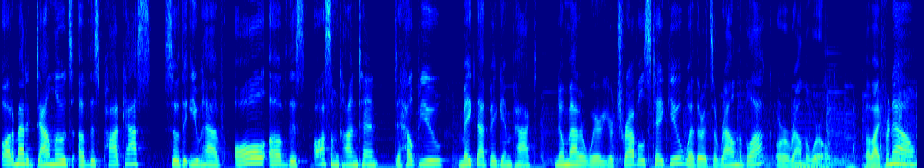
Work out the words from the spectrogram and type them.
automatic downloads of this podcast so that you have all of this awesome content to help you make that big impact no matter where your travels take you, whether it's around the block or around the world. Bye bye for now.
